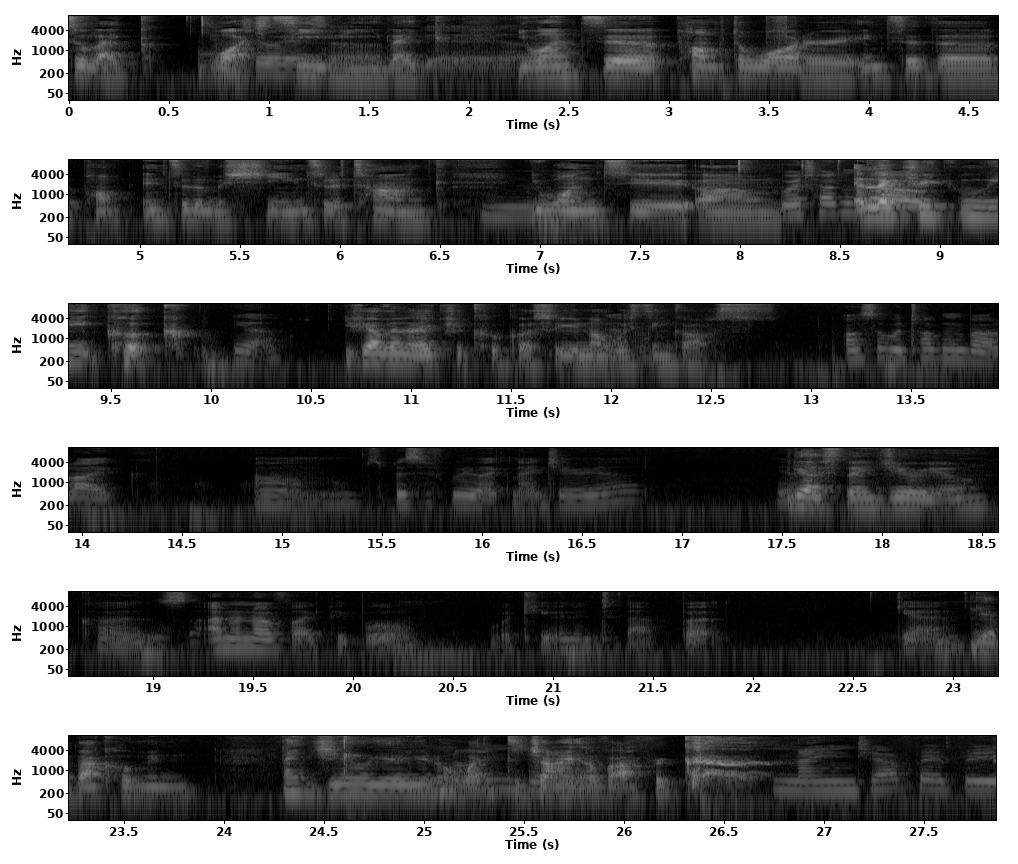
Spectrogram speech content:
to like watch Enjoy TV. yourself. Like Yeah, you want to pump the water into the pump into the machine into the tank. You want to um talking about electrically cook yeah. if you have an electric cooker, so you're not Yeah. wasting gas. Also, we're talking about like, um, specifically like Nigeria. Yeah. Yes, Nigeria. Cause I don't know if like people were queuing into that, but yeah, Yeah, back home in Nigeria, you know, like the giant of Africa. Nigeria baby.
